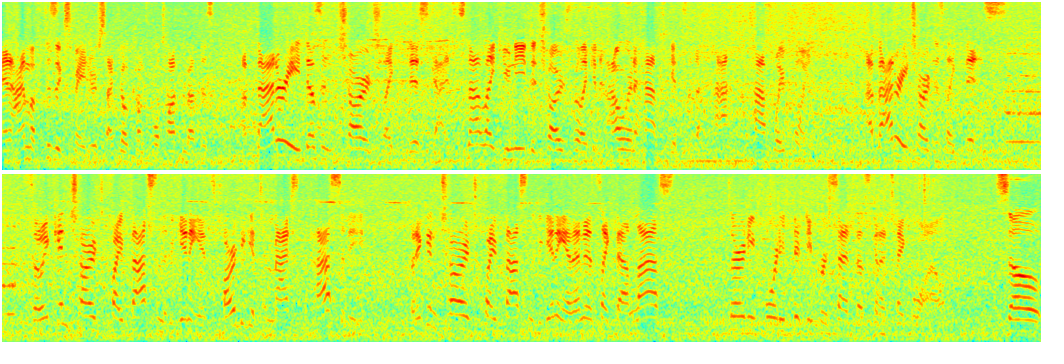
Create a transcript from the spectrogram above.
and I'm a physics major, so I feel comfortable talking about this. A battery doesn't charge like this, guys. It's not like you need to charge for like an hour and a half to get to the half, halfway point. A battery charges like this. So it can charge quite fast in the beginning. It's hard to get to max capacity, but it can charge quite fast in the beginning, and then it's like that last 30, 40, 50% that's gonna take a while. So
